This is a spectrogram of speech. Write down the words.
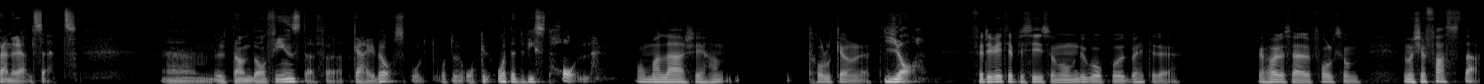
generellt sett. Ehm, utan de finns där för att guida oss åt, åt, åt, ett visst håll. Om man lär sig han, tolka dem rätt. Ja. För det vet jag precis som om du går på, vad heter det? Jag hörde så här, folk som, när man kör fasta,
